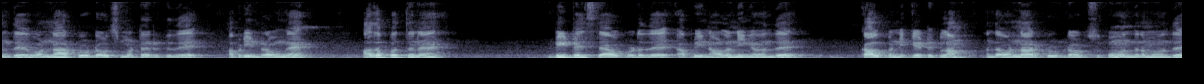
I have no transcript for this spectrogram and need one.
வந்து ஒன் ஆர் டூ டவுட்ஸ் மட்டும் இருக்குது அப்படின்றவங்க அதை பற்றின டீட்டெயில்ஸ் தேவைப்படுது அப்படின்னாலும் நீங்கள் வந்து கால் பண்ணி கேட்டுக்கலாம். அந்த ஒன் ஆர் டூ டவுட்ஸுக்கும் வந்து நம்ம வந்து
